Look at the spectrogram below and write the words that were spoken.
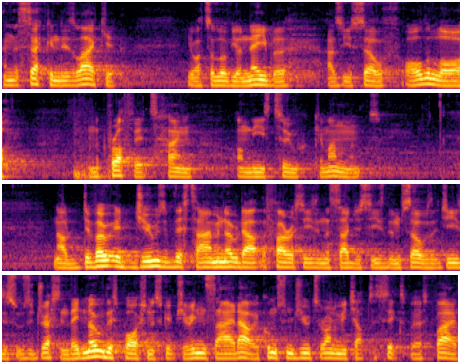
And the second is like it you are to love your neighbor as yourself. All the law and the prophets hang on these two commandments. Now, devoted Jews of this time, and no doubt the Pharisees and the Sadducees themselves that Jesus was addressing, they'd know this portion of Scripture inside out. It comes from Deuteronomy chapter 6, verse 5.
